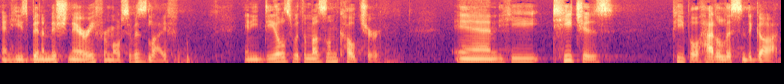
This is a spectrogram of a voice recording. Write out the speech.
and he's been a missionary for most of his life. And he deals with the Muslim culture, and he teaches people how to listen to God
